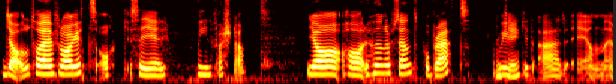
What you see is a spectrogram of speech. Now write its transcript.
Ja, då tar jag en fråget och säger min första. Jag har 100% på Brat, Okej. vilket är en eh,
